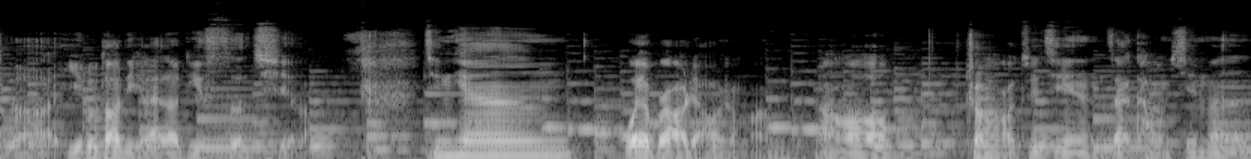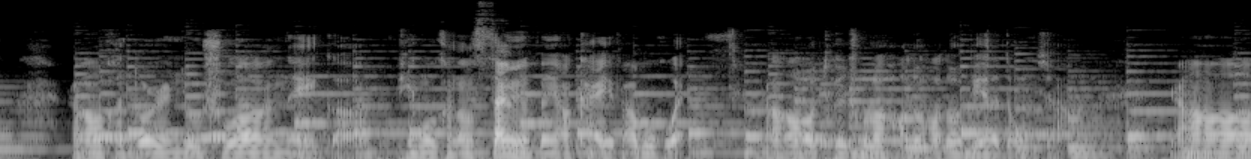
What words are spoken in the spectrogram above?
个一路到底来到第四期了。今天我也不知道聊什么，然后正好最近在看新闻，然后很多人就说那个苹果可能三月份要开一发布会，然后推出了好多好多别的东西啊。然后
